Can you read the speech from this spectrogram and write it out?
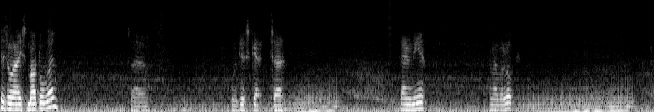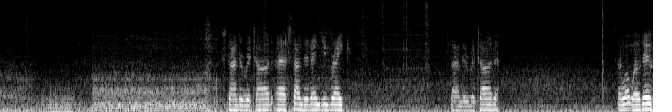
It is a nice model though. So we'll just get uh, down here and have a look standard retard, uh, standard engine brake, standard retarder. So what we'll do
